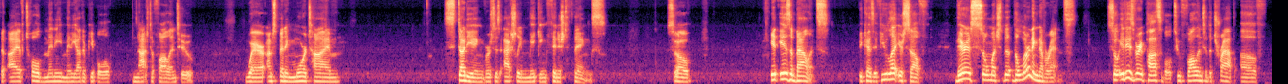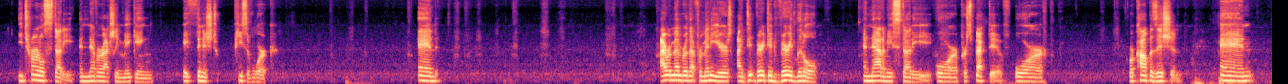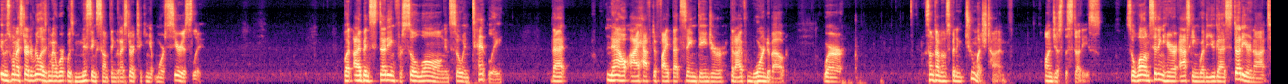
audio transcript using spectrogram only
that I have told many, many other people not to fall into, where I'm spending more time studying versus actually making finished things. So it is a balance because if you let yourself, there is so much, the, the learning never ends. So it is very possible to fall into the trap of eternal study and never actually making a finished piece of work. And I remember that for many years I did very did very little anatomy study or perspective or or composition. And it was when I started realizing my work was missing something that I started taking it more seriously. But I've been studying for so long and so intently that now I have to fight that same danger that I've warned about, where sometimes I'm spending too much time on just the studies. So while I'm sitting here asking whether you guys study or not,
